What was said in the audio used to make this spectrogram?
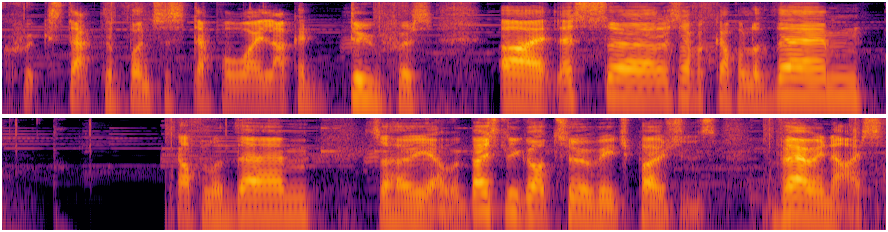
quick stacked a bunch of stuff away like a doofus. Alright, let's, uh, let's have a couple of them. A couple of them. So yeah, we've basically got two of each potions. Very nice.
